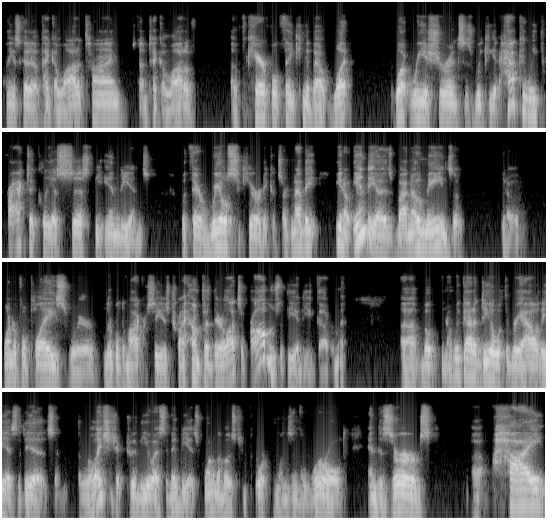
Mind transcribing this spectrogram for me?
I think it's going to take a lot of time. It's going to take a lot of, of careful thinking about what what reassurances we can get. How can we practically assist the Indians with their real security concerns? Now, the you know India is by no means a you know wonderful place where liberal democracy is triumphant. There are lots of problems with the Indian government, uh, but you know we've got to deal with the reality as it is. And the relationship between the U.S. and India is one of the most important ones in the world and deserves a high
